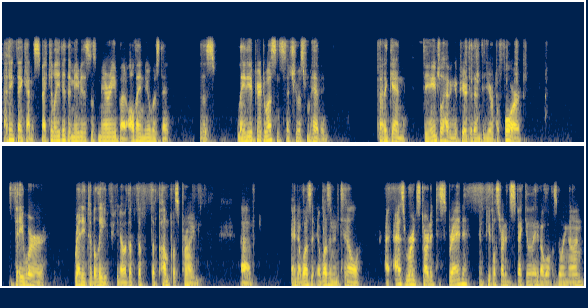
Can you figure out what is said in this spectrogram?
I think they kind of speculated that maybe this was Mary, but all they knew was that this lady appeared to us and said she was from heaven. But again, the angel having appeared to them the year before, they were ready to believe. You know, the the, the pump was primed, um, and it wasn't it wasn't until as word started to spread and people started to speculate about what was going on.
